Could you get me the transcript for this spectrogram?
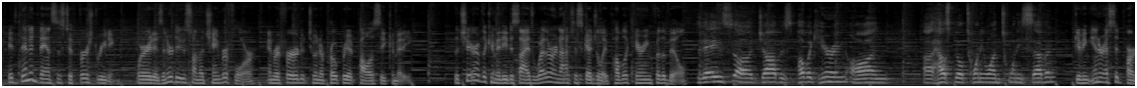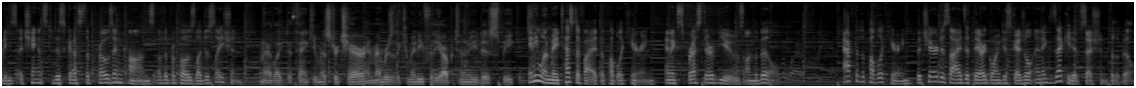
It then advances to first reading, where it is introduced on the chamber floor and referred to an appropriate policy committee. The chair of the committee decides whether or not to schedule a public hearing for the bill. Today's uh, job is public hearing on uh, House Bill 2127. giving interested parties a chance to discuss the pros and cons of the proposed legislation. And I'd like to thank you, Mr. Chair, and members of the committee for the opportunity to speak. Anyone may testify at the public hearing and express their views on the bill. After the public hearing, the chair decides if they are going to schedule an executive session for the bill.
